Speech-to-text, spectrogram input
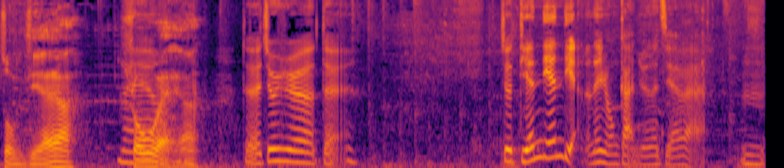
总结呀、收尾呀。对，就是对，就点点点的那种感觉的结尾，嗯。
